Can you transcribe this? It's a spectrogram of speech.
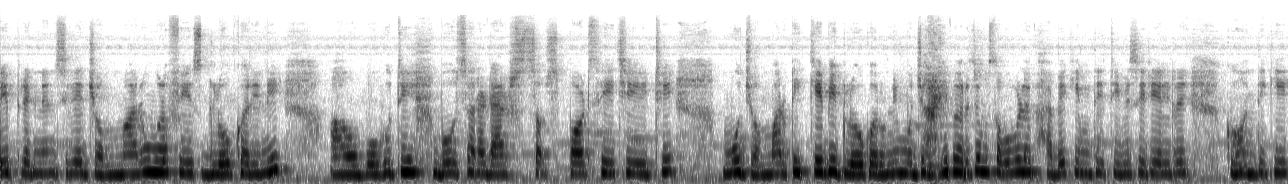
ये प्रेगनेंसी जमार मोर फेस ग्लो करनी आ बहुत ही बहुत सारा डार्क स्पट्स होती मुझ जमार टिके भी ग्लो करूनी मुझे जापर मुझे सब वे भावे किमी टी सीरीयल कहते कि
